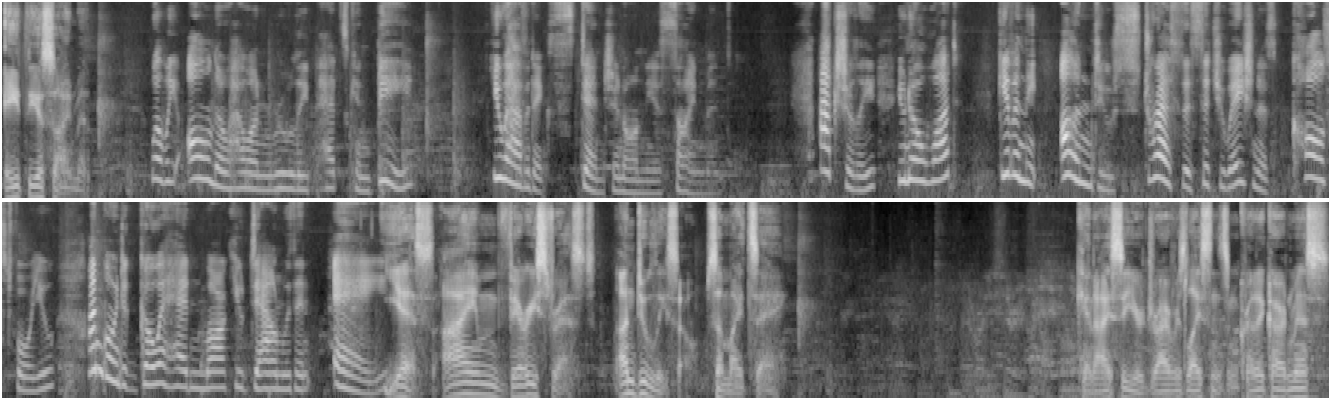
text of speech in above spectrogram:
ate the assignment. Well, we all know how unruly pets can be. You have an extension on the assignment. Actually, you know what? Given the undue stress this situation has caused for you, I'm going to go ahead and mark you down with an A. Yes, I'm very stressed. Unduly so, some might say. Can I see your driver's license and credit card, miss?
